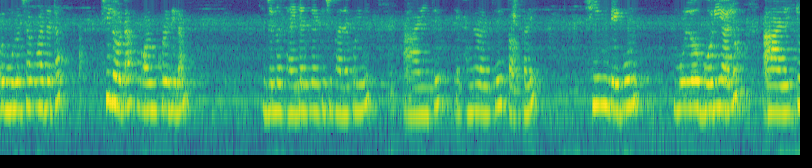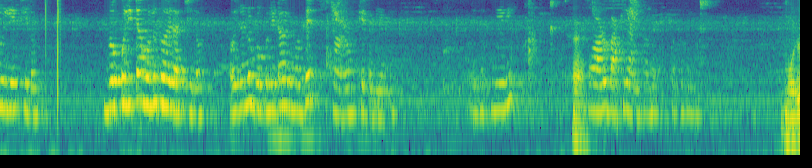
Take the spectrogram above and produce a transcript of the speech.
ওই মূলো শাক ভাজাটা ছিল ওটা, গরম করে দিলাম। ওই জন্য সাইডে আজকে আর কিছু ভাজা করিনি। আর এই যে এখানে রয়েছে তরকারি, শিম, বেগুন, মূলো, বড়ি, আলু, আর একটু ইয়ে ছিল। ব্রোকলিটা হলুদ হয়ে যাচ্ছিল। ওই জন্য ব্রোকলিটাও এর মধ্যে কেটে দিয়েছে। এই যে দিয়ে দিই। হ্যাঁ। ও আরও বাকি আনতে হবে কতদিন? মূল্য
